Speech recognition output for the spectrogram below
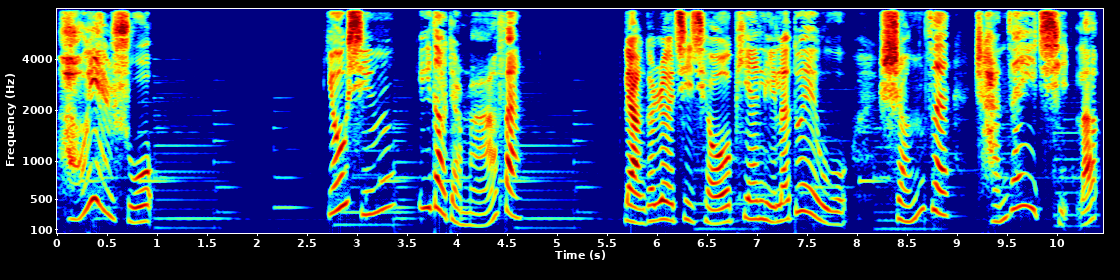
好眼熟。游行遇到点麻烦，两个热气球偏离了队伍，绳子缠在一起了。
